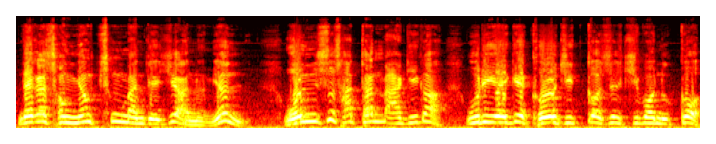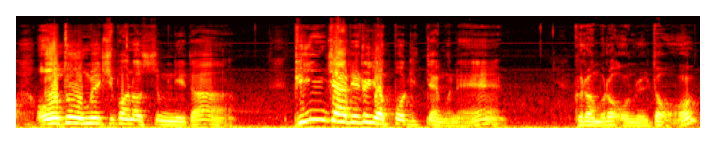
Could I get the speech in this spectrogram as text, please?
내가 성령 충만되지 않으면 원수 사탄 마귀가 우리에게 거짓 것을 집어넣고 어두움을 집어넣습니다. 빈자리를 엿보기 때문에 그러므로 오늘도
